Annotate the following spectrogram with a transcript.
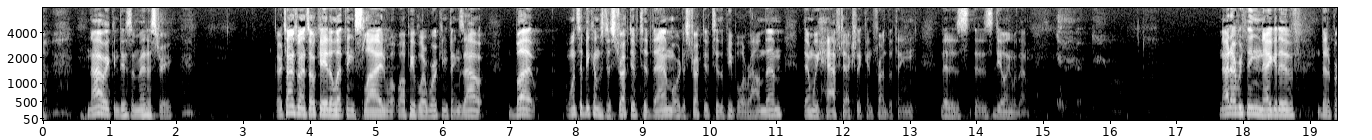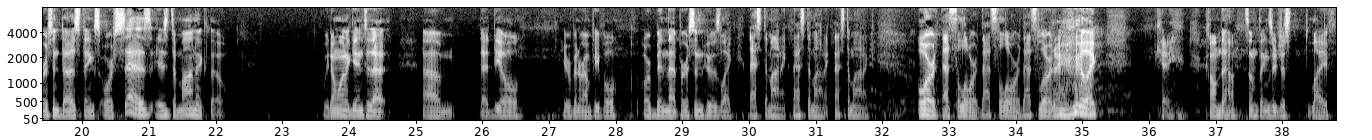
Now we can do some ministry. There are times when it's okay to let things slide while people are working things out, but once it becomes destructive to them or destructive to the people around them, then we have to actually confront the thing that is, that is dealing with them. Not everything negative that a person does, thinks, or says is demonic, though. We don't want to get into that, um, that deal. You ever been around people or been that person who is like, that's demonic, that's demonic, that's demonic. Or, that's the Lord, that's the Lord, that's the Lord. And you're like, okay, calm down. Some things are just life.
